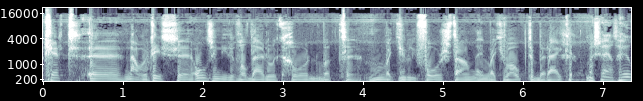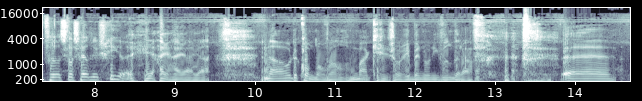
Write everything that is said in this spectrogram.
Gert, uh, nou het is uh, ons in ieder geval duidelijk geworden wat, wat jullie voorstaan en wat je hoopt te bereiken. Maar zij had heel veel, ze was heel nieuwsgierig. ja, ja, ja, ja. Nou, dat komt nog wel. Maak je geen zorgen, ik ben nog niet van eraf.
